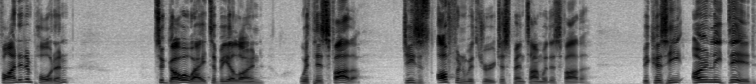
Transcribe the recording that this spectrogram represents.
find it important to go away to be alone with his father. Jesus often withdrew to spend time with his father because he only did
